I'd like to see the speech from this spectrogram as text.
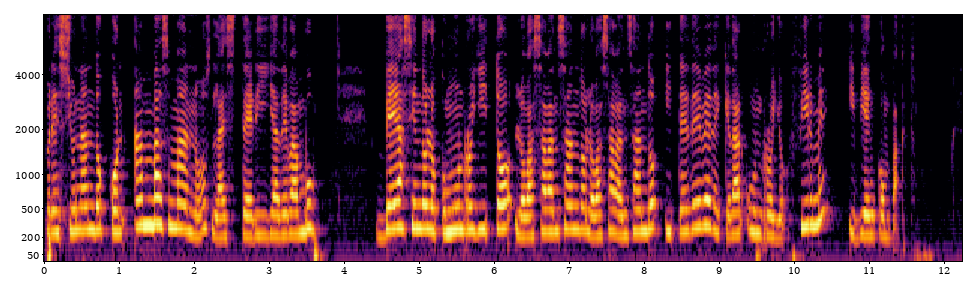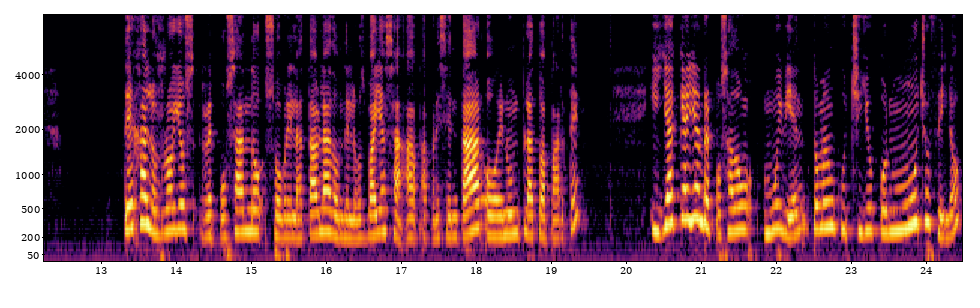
presionando con ambas manos la esterilla de bambú. Ve haciéndolo como un rollito, lo vas avanzando, lo vas avanzando y te debe de quedar un rollo firme y bien compacto. Deja los rollos reposando sobre la tabla donde los vayas a, presentar o en un plato aparte. Y ya que hayan reposado muy bien, toma un cuchillo con mucho filo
